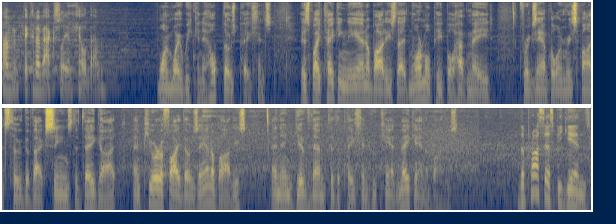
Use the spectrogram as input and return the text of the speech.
um, that could have actually have killed them. One way we can help those patients is by taking the antibodies that normal people have made, for example, in response to the vaccines that they got, and purify those antibodies and then give them to the patient who can't make antibodies. The process begins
